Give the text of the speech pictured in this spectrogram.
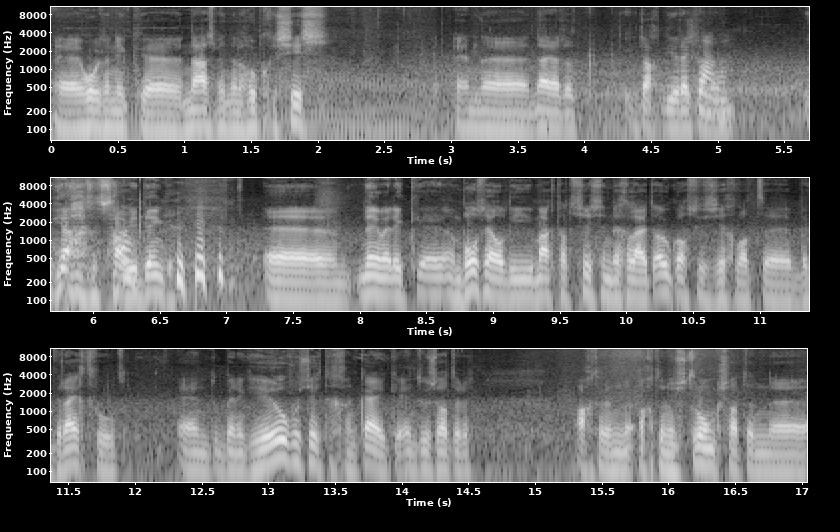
eh, hoorde ik eh, naast met een hoop gesis. En nou ja, dat, ik dacht direct aan Slangen. een... Ja, dat zou je denken. Nee, maar ik, een bosuil die maakt dat sissende geluid ook als hij zich wat bedreigd voelt. En toen ben ik heel voorzichtig gaan kijken. En toen zat er Achter een, achter een stronk zat een, uh,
